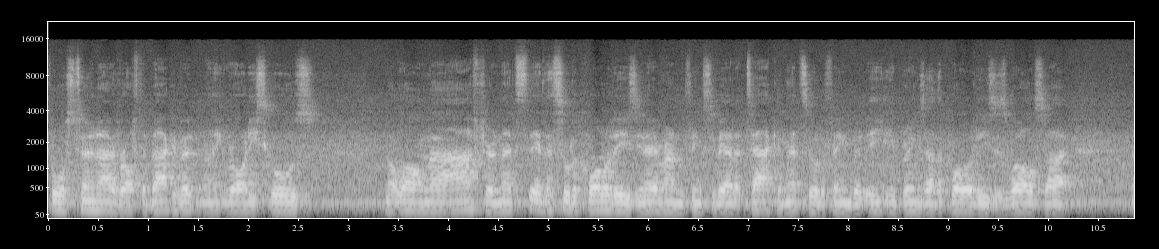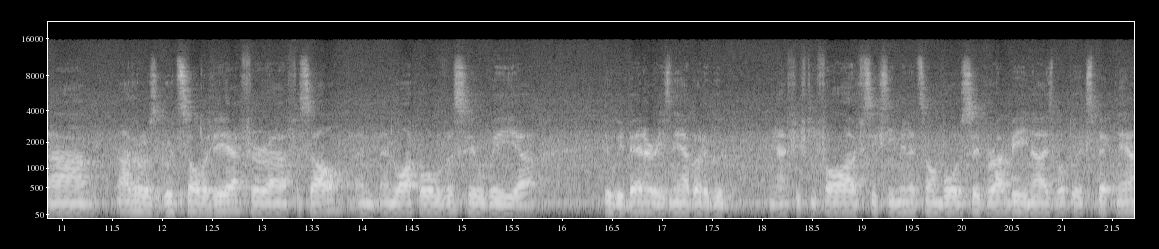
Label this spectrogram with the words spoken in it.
forced turnover off the back of it, and I think Righty scores not long uh, after. And that's they're the sort of qualities. You know, everyone thinks about attack and that sort of thing, but he, he brings other qualities as well. So. Um, I thought it was a good solid year for uh, for Sol, and, and like all of us, he'll be uh, he'll be better. He's now got a good, you know, 55, 60 minutes on board of Super Rugby. He knows what to expect now.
